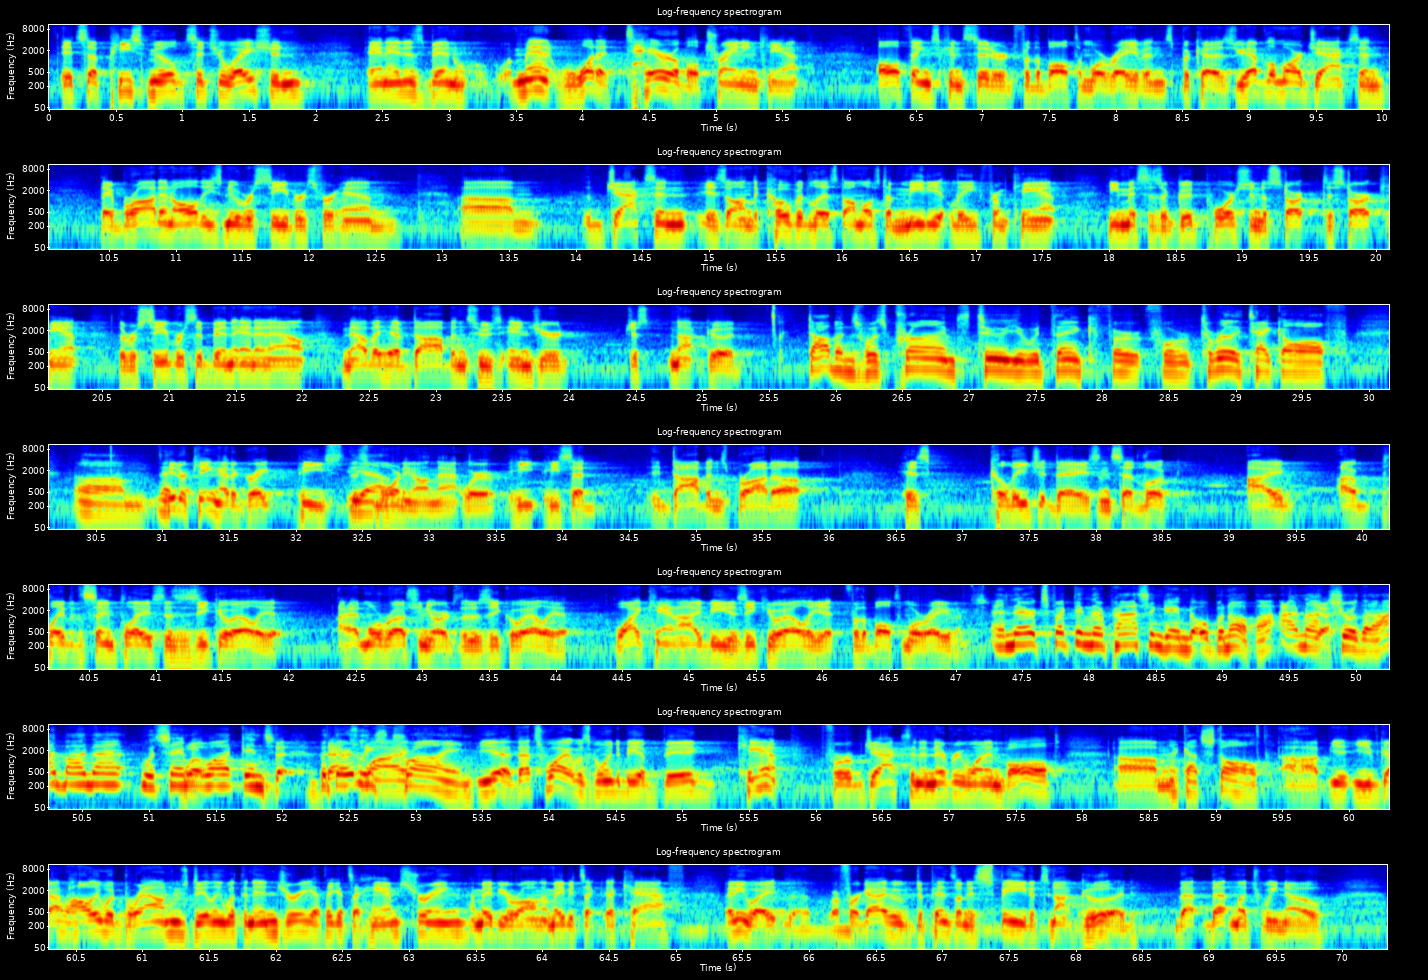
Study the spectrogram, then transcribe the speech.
it's a piecemeal situation, and it has been, man, what a terrible training camp, all things considered, for the Baltimore Ravens because you have Lamar Jackson. They brought in all these new receivers for him. Um, Jackson is on the COVID list almost immediately from camp. He misses a good portion to start to start camp. The receivers have been in and out. Now they have Dobbins, who's injured. Just not good. Dobbins was primed too. You would think for, for to really take off. Um, Peter King had a great piece this yeah. morning on that, where he, he said Dobbins brought up his collegiate days and said, "Look, I I played at the same place as Ezekiel Elliott. I had more rushing yards than Ezekiel Elliott. Why can't I be Ezekiel Elliott for the Baltimore Ravens? And they're expecting their passing game to open up. I, am not yeah. sure that I buy that with Sammy well, Watkins, but they're at least why, trying. Yeah, that's why it was going to be a big camp for Jackson and everyone involved. Um, it got stalled. Uh, you, have got oh, Hollywood Brown, who's dealing with an injury. I think it's a hamstring. I may be wrong. Maybe it's a, a calf. Anyway, for a guy who depends on his speed, it's not good. That that much we know.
